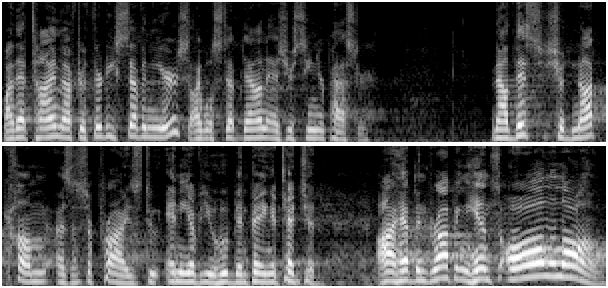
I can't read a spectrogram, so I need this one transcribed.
by that time, after 37 years, I will step down as your senior pastor. Now, this should not come as a surprise to any of you who've been paying attention. I have been dropping hints all along.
